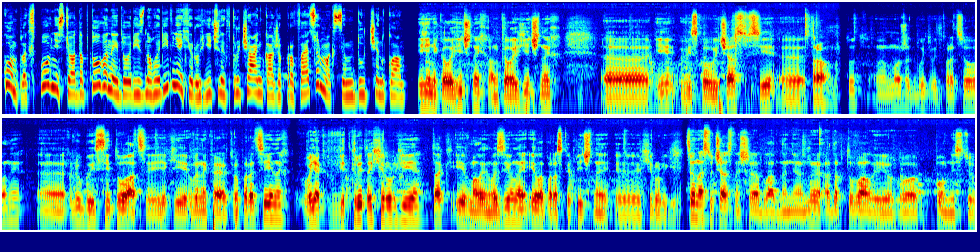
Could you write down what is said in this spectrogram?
Комплекс повністю адаптований до різного рівня хірургічних втручань, каже професор Максим Дудченко. і гінекологічних, онкологічних і в військовий час всі е, травми. Тут е, можуть бути відпрацьовані е, любі ситуації, які виникають в операційних, як в відкритій хірургії, так і в малоінвазивній і лапароскопічній хірургії. Це найсучасніше обладнання. Ми адаптували його повністю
